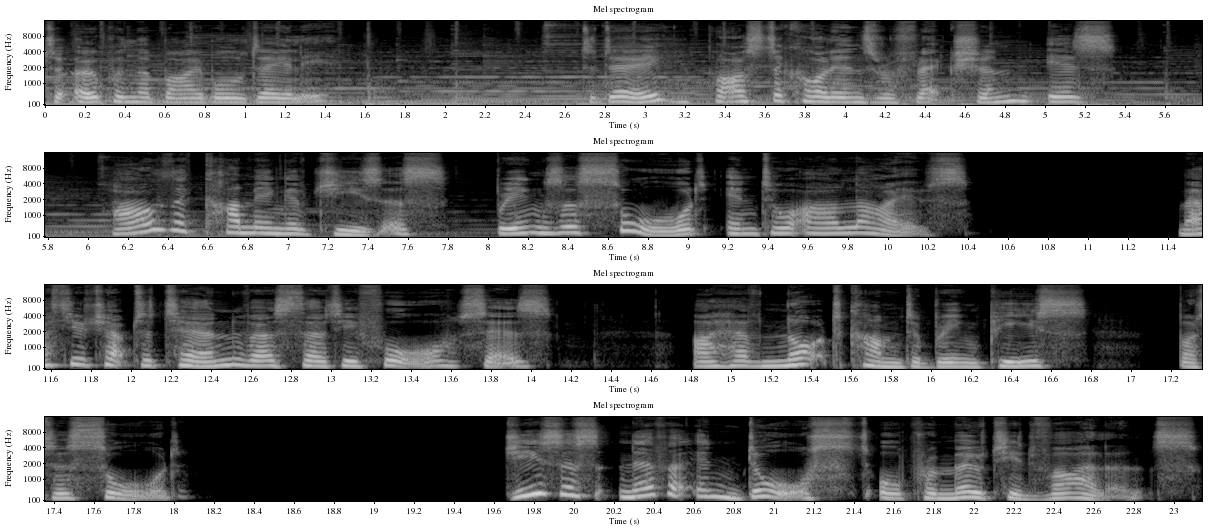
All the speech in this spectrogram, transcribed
to Open the Bible Daily. Today, Pastor Colin's reflection is how the coming of Jesus brings a sword into our lives. Matthew chapter 10, verse 34 says, I have not come to bring peace, but a sword. Jesus never endorsed or promoted violence.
